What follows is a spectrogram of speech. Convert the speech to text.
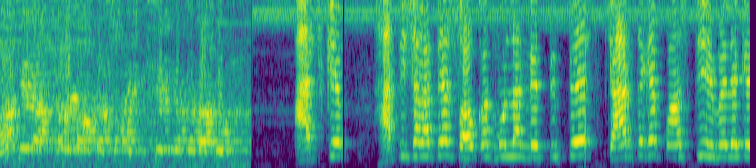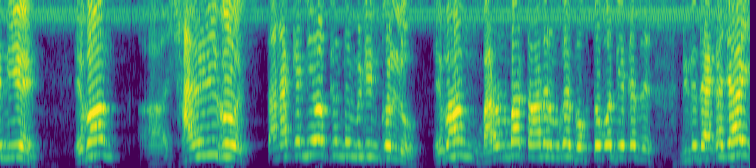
মাকে রাত সাড়ে বারোটার সময় কিসের জন্য ডাকো? আজকে হাতিশালাতে শওকত মোল্লার নেতৃত্বে চার থেকে পাঁচটি এমএলএ কে নিয়ে এবং সায়নী ঘোষ তানাকে নিয়েও কিন্তু মিটিং করল এবং বারংবার তাদের মুখে বক্তব্য দিয়ে দিতে দেখা যায়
